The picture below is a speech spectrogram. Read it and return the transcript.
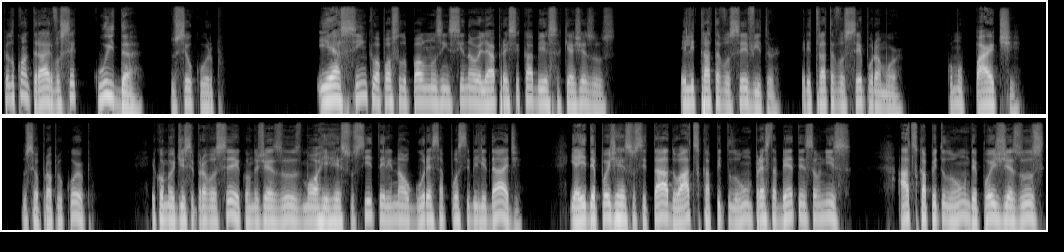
Pelo contrário, você cuida do seu corpo. E é assim que o apóstolo Paulo nos ensina a olhar para esse cabeça, que é Jesus. Ele trata você, Vitor, ele trata você por amor, como parte do seu próprio corpo. E como eu disse para você, quando Jesus morre e ressuscita, ele inaugura essa possibilidade e aí, depois de ressuscitado, Atos capítulo 1, presta bem atenção nisso. Atos capítulo 1, depois de Jesus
